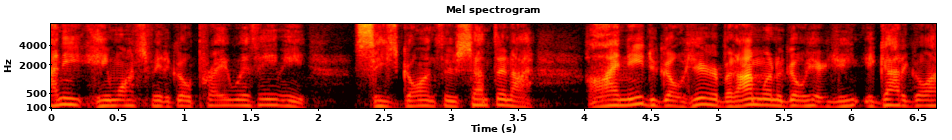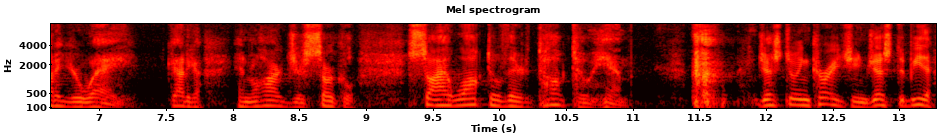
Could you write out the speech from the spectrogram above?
I need, he wants me to go pray with him. He, he's going through something. I, I need to go here, but I'm going to go here. You, you got to go out of your way. You got to go enlarge your circle. So I walked over there to talk to him, just to encourage him, just to be there.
